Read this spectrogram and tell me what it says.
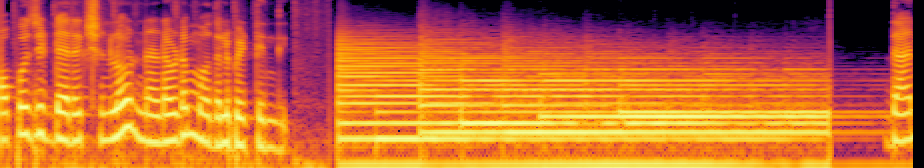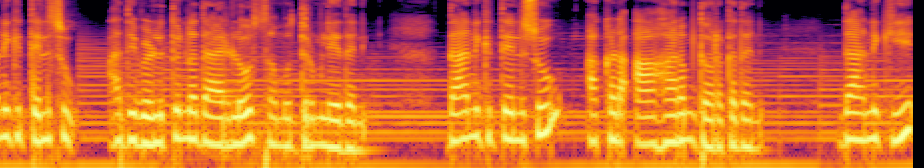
ఆపోజిట్ డైరెక్షన్లో నడవడం మొదలుపెట్టింది. దానికి తెలుసు అది వెళుతున్న దారిలో సముద్రం లేదని. దానికి తెలుసు అక్కడ ఆహారం దొరకదని. దానికి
